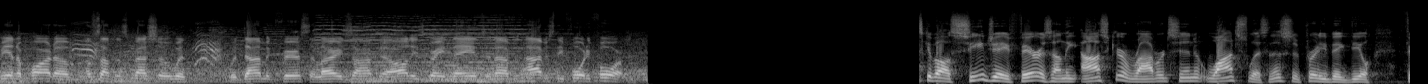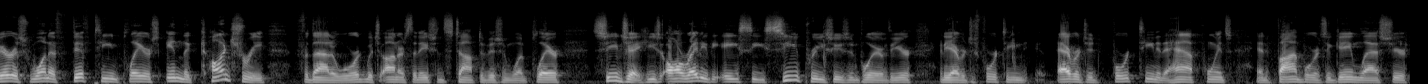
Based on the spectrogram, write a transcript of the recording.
being a part of, of something special with, with Don McPherson, Larry Csonka, all these great names, and obviously 44. Basketball, CJ Fair is on the Oscar Robertson watch list, and this is a pretty big deal. Fair's one of 15 players in the country for that award, which honors the nation's top Division One player. CJ, he's already the ACC preseason player of the year, and he averaged 14, averaged 14 and a half points and five boards a game last year.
